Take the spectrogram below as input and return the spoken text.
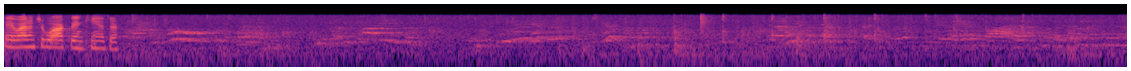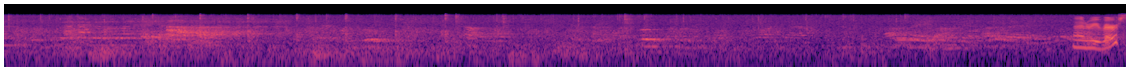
Okay, why don't you walk then, Cantor? And reverse.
